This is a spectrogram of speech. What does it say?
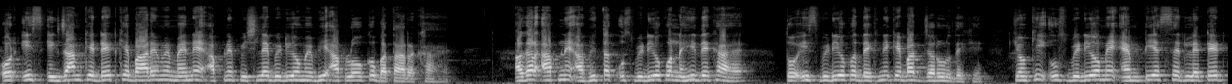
और इस एग्ज़ाम के डेट के बारे में मैंने अपने पिछले वीडियो में भी आप लोगों को बता रखा है। अगर आपने अभी तक उस वीडियो को नहीं देखा है तो इस वीडियो को देखने के बाद ज़रूर देखें, क्योंकि उस वीडियो में एमटीएस से रिलेटेड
